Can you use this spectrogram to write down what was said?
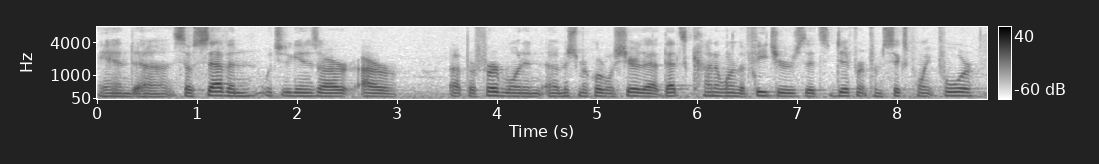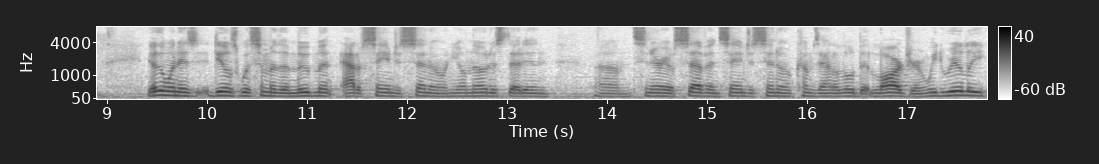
And uh, so seven, which again is our, our uh, preferred one, and uh, Mr. McCord will share that, that's kind of one of the features that's different from 6.4. The other one is, deals with some of the movement out of San Jacinto, and you'll notice that in um, scenario seven, San Jacinto comes out a little bit larger. And we really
